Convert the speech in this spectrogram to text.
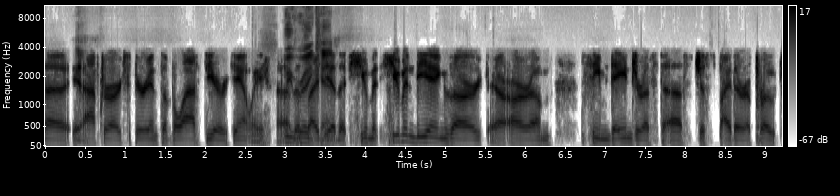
uh, yeah. after our experience of the last year, can't we? Uh, we this really idea can. that human human beings are are um, seem dangerous to us just by their approach.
